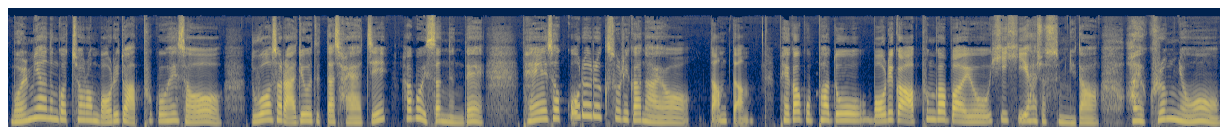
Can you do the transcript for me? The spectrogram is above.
멀미하는 것처럼 머리도 아프고 해서 누워서 라디오 듣다 자야지 하고 있었는데 배에서 꼬르륵 소리가 나요. 땀땀. 배가 고파도 머리가 아픈가 봐요. 히히 하셨습니다. 아유, 그럼요.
